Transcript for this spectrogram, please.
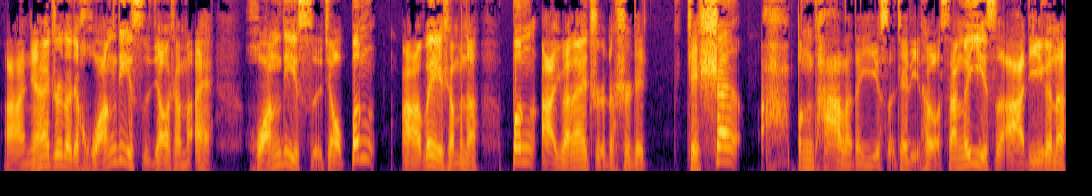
啊，您还知道这皇帝死叫什么？哎，皇帝死叫崩啊，为什么呢？崩啊，原来指的是这这山。啊，崩塌了的意思。这里头有三个意思啊。第一个呢，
